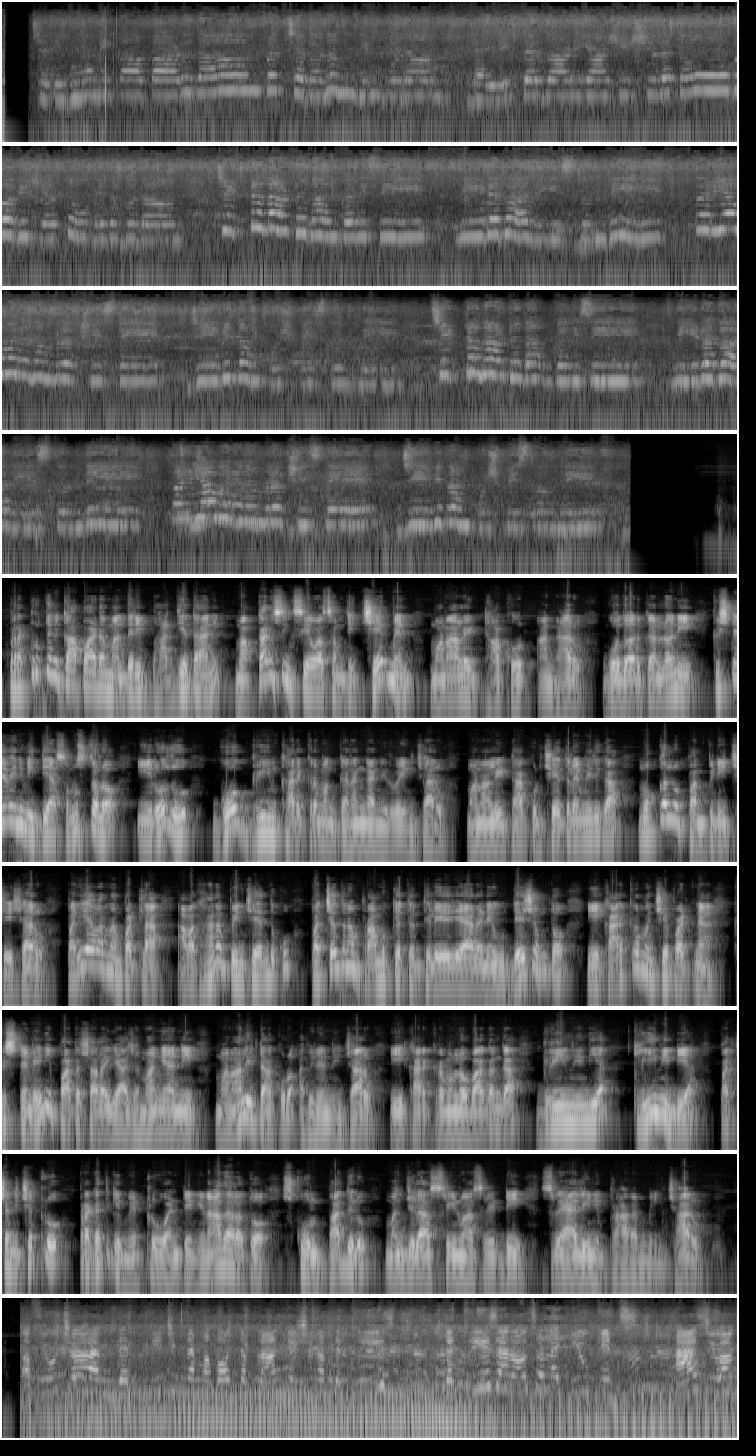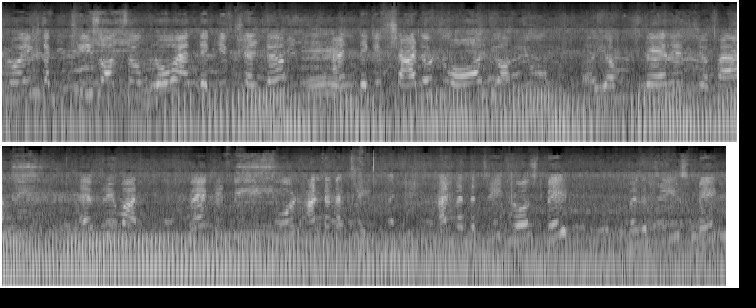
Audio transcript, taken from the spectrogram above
పక్షులతో భవిష్యత్తు వెలుగుదాం. చెట్టు నాటుదాం కలిసి నీడగాలి ఇస్తుంది. పర్యావరణం రక్షిస్తే జీవితం పుష్పిస్తుంది. చెట్టు నాటుదాం కలిసి నీడగాలి ఇస్తుంది. పర్యావరణం రక్షిస్తే జీవితం పుష్పిస్తుంది. ప్రకృతిని కాపాడడం అందరి బాధ్యత అని మక్కాన్ సింగ్ సేవా సమితి చైర్మన్ మొనాలి ఠాకూర్ అన్నారు. గోదావరికంలోని కృష్ణవేణి విద్యా సంస్థలో ఈరోజు గో గ్రీన్ కార్యక్రమం ఘనంగా నిర్వహించారు. మనాలి ఠాకూర్ చేతుల మీదుగా మొక్కలను పంపిణీ చేశారు. పర్యావరణం పట్ల అవగాహన పెంచేందుకు పచ్చదనం ప్రాముఖ్యతను తెలియజేయాలనే ఉద్దేశంతో ఈ కార్యక్రమం చేపట్టిన కృష్ణవేణి పాఠశాల యాజమాన్యాన్ని మనాలి ఠాకూర్ అభినందించారు. ఈ కార్యక్రమంలో భాగంగా గ్రీన్ ఇండియా క్లీన్ ఇండియా పచ్చని చెట్లు ప్రగతికి మెట్లు వంటి నినాదాలతో స్కూల్ బాధ్యులు మంజులా శ్రీనివాస్ రెడ్డి ర్యాలీని ప్రారంభించారు. A future and they're teaching them about the plantation of the trees. The trees are also like you kids. As you are growing, the trees also grow and they give shelter and they give shadow to all your you, uh, your parents, your family, everyone. Where can we eat food under the tree? And when the tree grows big, when the tree is big,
